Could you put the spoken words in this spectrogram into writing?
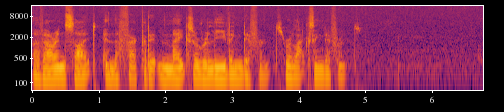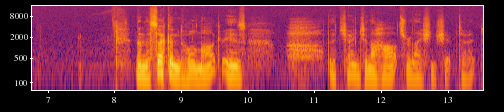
of our insight in the fact that it makes a relieving difference, relaxing difference. Then the second hallmark is the change in the heart's relationship to it.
